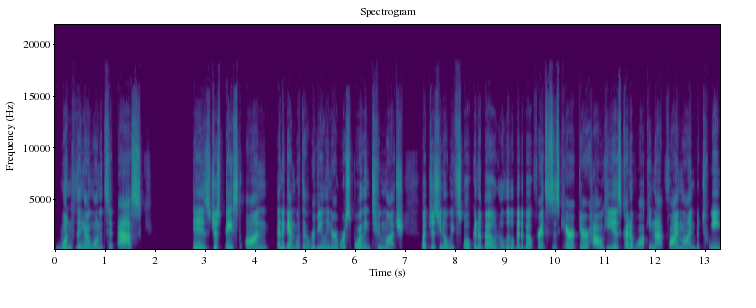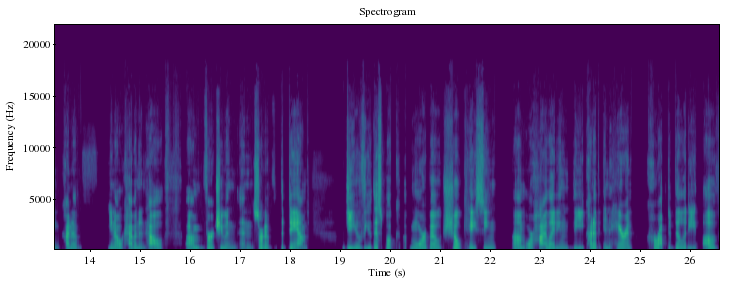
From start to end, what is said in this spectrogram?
one thing I wanted to ask is just based on, and again, without revealing or, or spoiling too much, but just you know, we've spoken about a little bit about Francis's character, how he is kind of walking that fine line between kind of you know heaven and hell, um, virtue and and sort of the damned. Do you view this book more about showcasing um, or highlighting the kind of inherent corruptibility of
